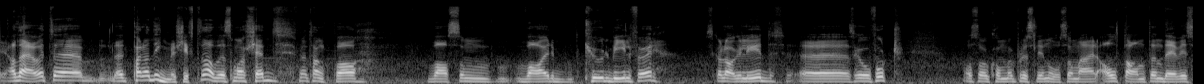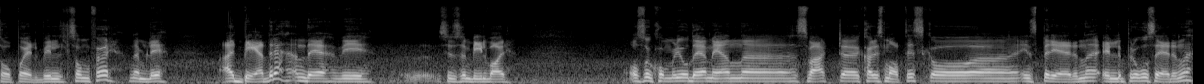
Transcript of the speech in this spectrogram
Ja, Det er jo et, er et paradigmeskifte, da, det som har skjedd, med tanke på hva som var kul bil før. Skal lage lyd, skal gå fort. Og så kommer plutselig noe som er alt annet enn det vi så på elbil som før. Nemlig er bedre enn det vi syns en bil var. Og så kommer det jo det med en eh, svært eh, karismatisk og eh, inspirerende eller provoserende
